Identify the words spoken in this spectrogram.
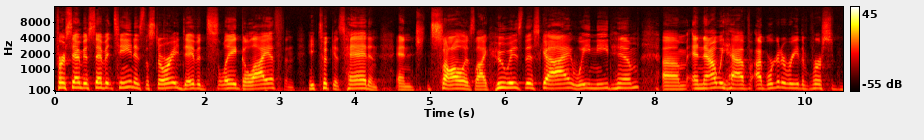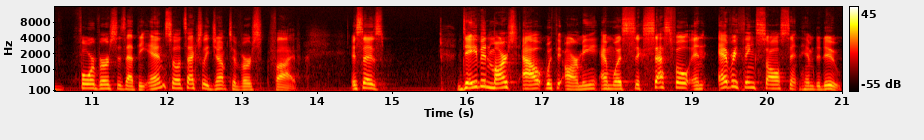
1 Samuel 17 is the story. David slayed Goliath and he took his head, and, and Saul is like, Who is this guy? We need him. Um, and now we have, uh, we're going to read the verse, four verses at the end. So let's actually jump to verse 5. It says, David marched out with the army and was successful in everything Saul sent him to do.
